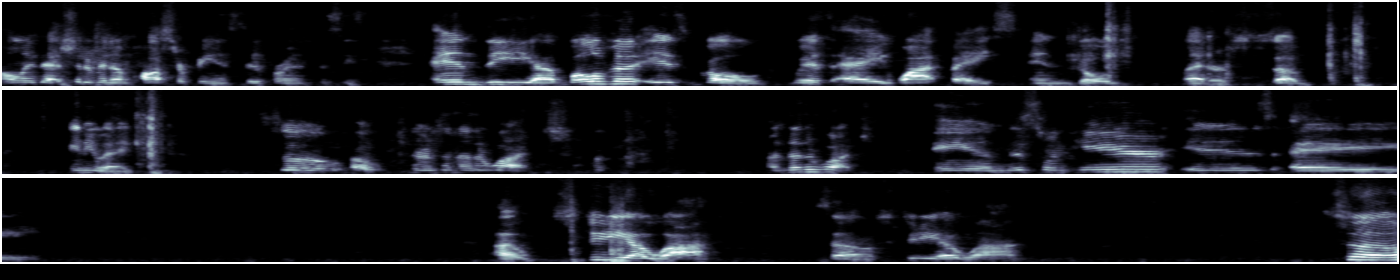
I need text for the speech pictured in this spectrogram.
Only that should have been apostrophe instead of parentheses. And the uh, is gold with a white face and gold letters. So, anyway. So, oh, there's another watch. another watch. And this one here is a Oh, Studio Y. So, Studio Y. So,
